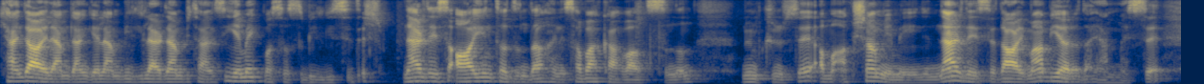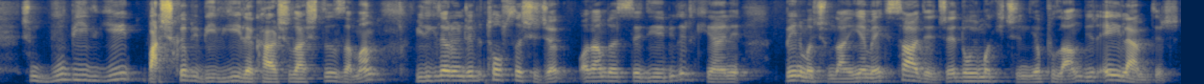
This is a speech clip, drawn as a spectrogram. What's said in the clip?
kendi ailemden gelen bilgilerden bir tanesi yemek masası bilgisidir. Neredeyse ayin tadında hani sabah kahvaltısının mümkünse ama akşam yemeğinin neredeyse daima bir arada yenmesi. Şimdi bu bilgi başka bir bilgiyle karşılaştığı zaman bilgiler önce bir tozlaşacak. Adam da size diyebilir ki yani benim açımdan yemek sadece doymak için yapılan bir eylemdir.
